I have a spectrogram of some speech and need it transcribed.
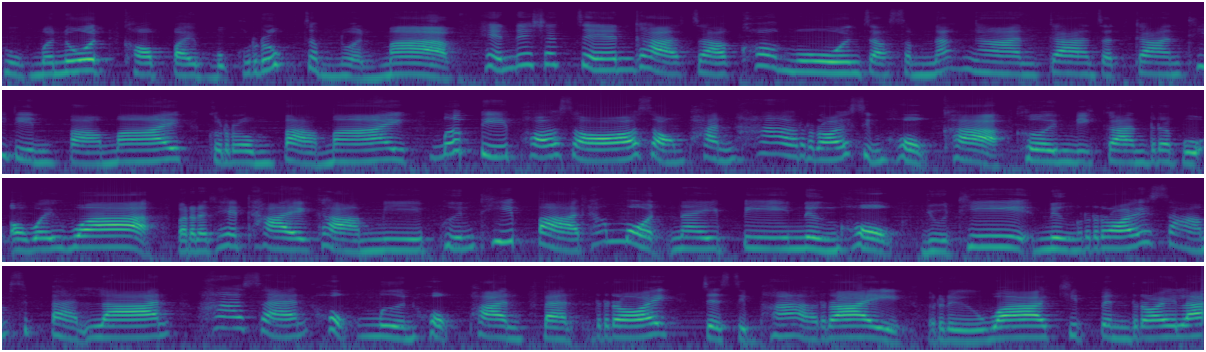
ถูกมนุษย์เข้าไปบุกรุกจำนวนมาก เห็นได้ชัดเจนค่ะ จากข้อมูลจากสำนักงานการจัดการที่ดินป่าไม้ กรมป่าไม้ เมื่อปีพศ 2516 ค่ะ เคยมีการระบุเอาไว้ว่า ประเทศไทยค่ะมีพื้นที่ป่าทั้งหมดในปี 16 อยู่ที่ 138 ล้าน5 6 6 8 75 ไร่ หรือว่าคิดเป็นร้อยละ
